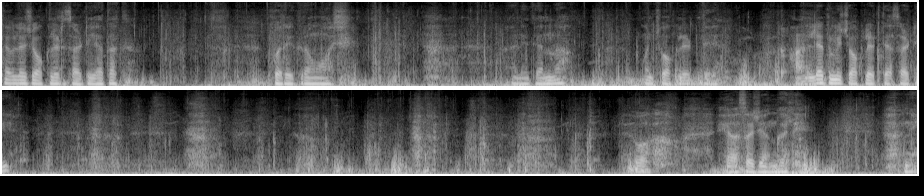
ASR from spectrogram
त्यावेळेस चॉकलेटसाठी येतात. परिक्रमा अशी आणि त्यांना पण चॉकलेट दे. आणल्यात मी चॉकलेट त्यासाठी हे बघा असं जंगल आहे. आणि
